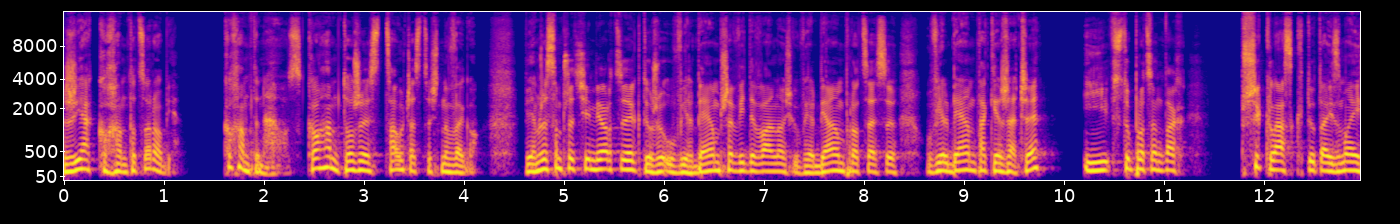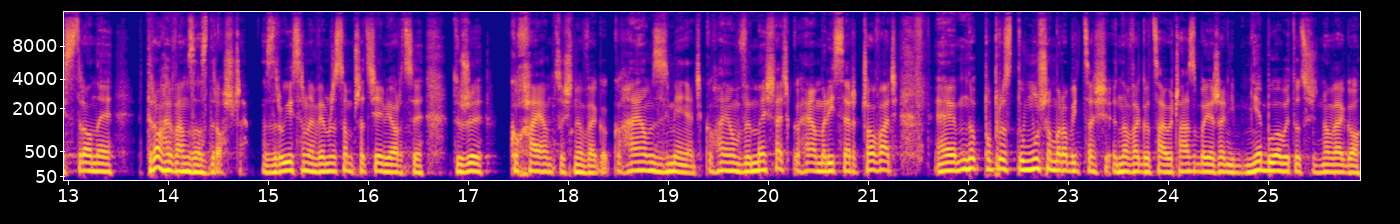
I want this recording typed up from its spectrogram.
że ja kocham to, co robię. Kocham ten chaos, kocham to, że jest cały czas coś nowego. Wiem, że są przedsiębiorcy, którzy uwielbiają przewidywalność, uwielbiają procesy, uwielbiają takie rzeczy i w 100% przyklask tutaj z mojej strony, trochę wam zazdroszczę. Z drugiej strony wiem, że są przedsiębiorcy, którzy kochają coś nowego, kochają zmieniać, kochają wymyślać, kochają researchować, e, no po prostu muszą robić coś nowego cały czas, bo jeżeli nie byłoby to coś nowego,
